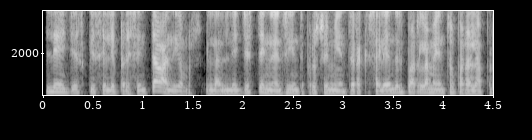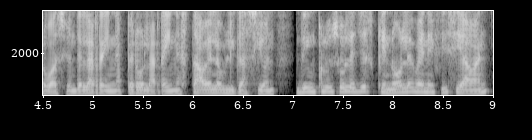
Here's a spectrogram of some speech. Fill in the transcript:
leyes que se le presentaban, digamos, las leyes tenían el siguiente procedimiento, era que salían del Parlamento para la aprobación de la reina, pero la reina estaba en la obligación de incluso leyes que no le beneficiaban,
